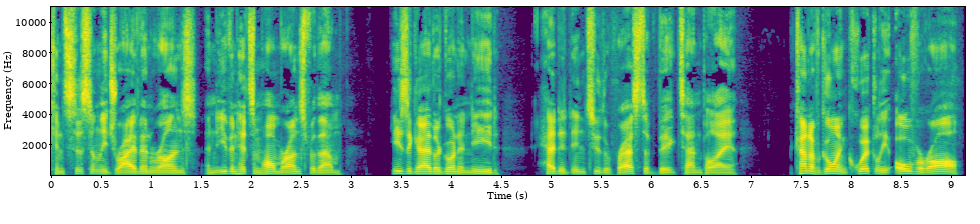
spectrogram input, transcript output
consistently drive in runs and even hit some home runs for them. He's a guy they're going to need headed into the rest of Big Ten play. Kind of going quickly overall,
